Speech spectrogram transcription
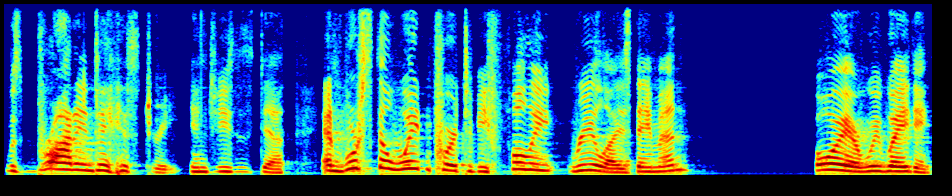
was brought into history in Jesus' death. And we're still waiting for it to be fully realized. Amen? Boy, are we waiting.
